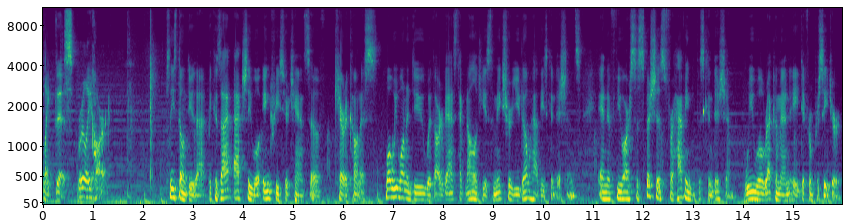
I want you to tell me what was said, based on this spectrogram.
like this really hard, please don't do that because that actually will increase your chance of keratoconus. What we want to do with our advanced technology is to make sure you don't have these conditions. And if you are suspicious for having this condition, we will recommend a different procedure,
